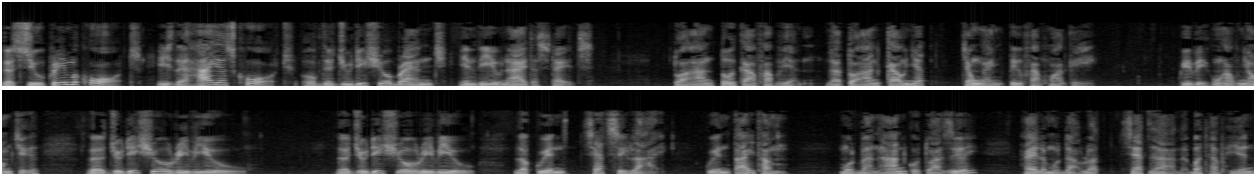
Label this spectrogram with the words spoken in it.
The Supreme Court is the highest court of the judicial branch in the United States. Tòa án tối cao pháp viện là tòa án cao nhất trong ngành tư pháp Hoa Kỳ. Quý vị cũng học nhóm chữ The Judicial Review. The Judicial Review là quyền xét xử lại, quyền tái thẩm một bản án của tòa dưới hay là một đạo luật xét ra là bất hợp hiến.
